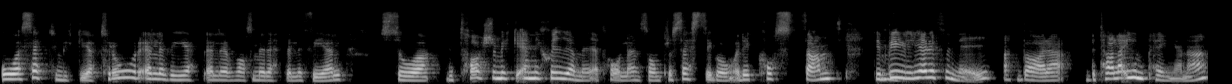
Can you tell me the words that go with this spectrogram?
oavsett hur mycket jag tror eller vet eller vad som är rätt eller fel, så det tar så mycket energi av mig att hålla en sån process igång och det är kostsamt. Det är mm. billigare för mig att bara betala in pengarna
